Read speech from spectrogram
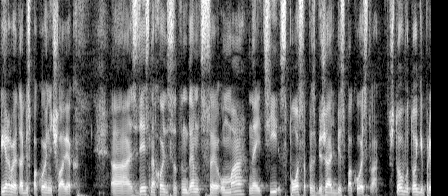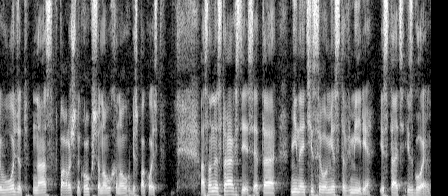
Первый – это обеспокоенный человек – а, здесь находится тенденция ума найти способ избежать беспокойства, что в итоге приводит нас в порочный круг все новых и новых беспокойств. Основной страх здесь – это не найти своего места в мире и стать изгоем.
